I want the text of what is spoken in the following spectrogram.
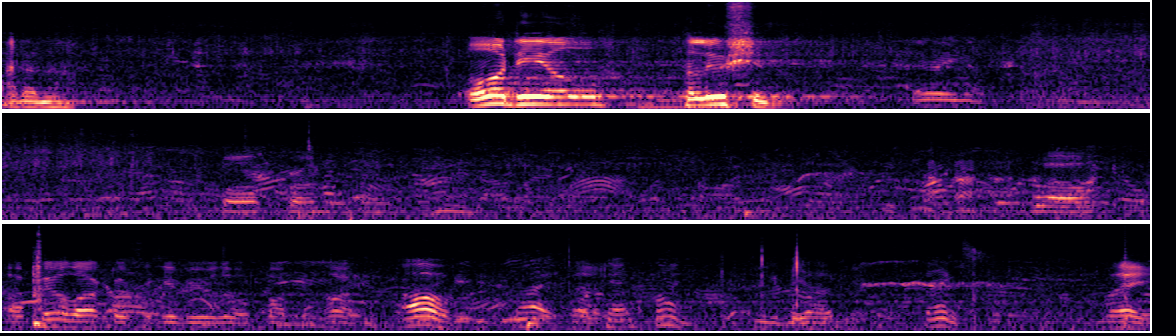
I don't know, ordeal pollution. There you go. Far front of that. Well, I feel like I should give you a little fucking hug. Oh, right. Okay, fine. Give you a hug. Thanks. Mate,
